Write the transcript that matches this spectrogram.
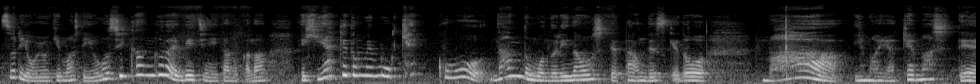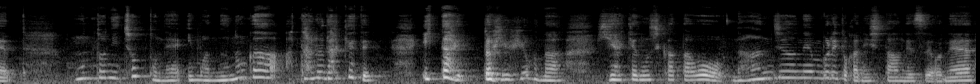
つり泳ぎまして4時間ぐらいビーチにいたのかな。で日焼け止めも結構何度も塗り直してたんですけどまあ今焼けまして本当にちょっとね今布が当たるだけで痛いというような日焼けの仕方を何十年ぶりとかにしたんですよね。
